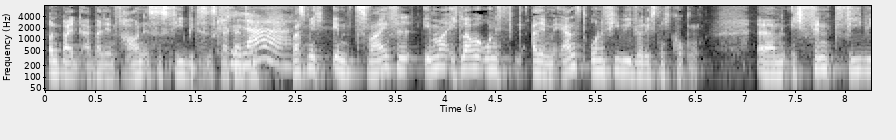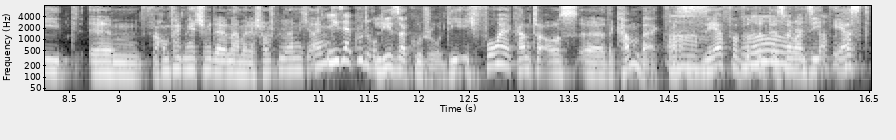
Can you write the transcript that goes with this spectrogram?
und bei, bei den Frauen ist es Phoebe, das ist gar kein Klar. Fall. Was mich im Zweifel immer, ich glaube, ohne, also im Ernst, ohne Phoebe würde ich es nicht gucken. Ähm, ich finde Phoebe, ähm, warum fällt mir jetzt schon wieder der Name der Schauspielerin nicht ein? Lisa Kudrow. Lisa Kudrow, die ich vorher kannte aus äh, The Comeback, was sehr verwirrend Oh, ist, wenn man das sie erst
